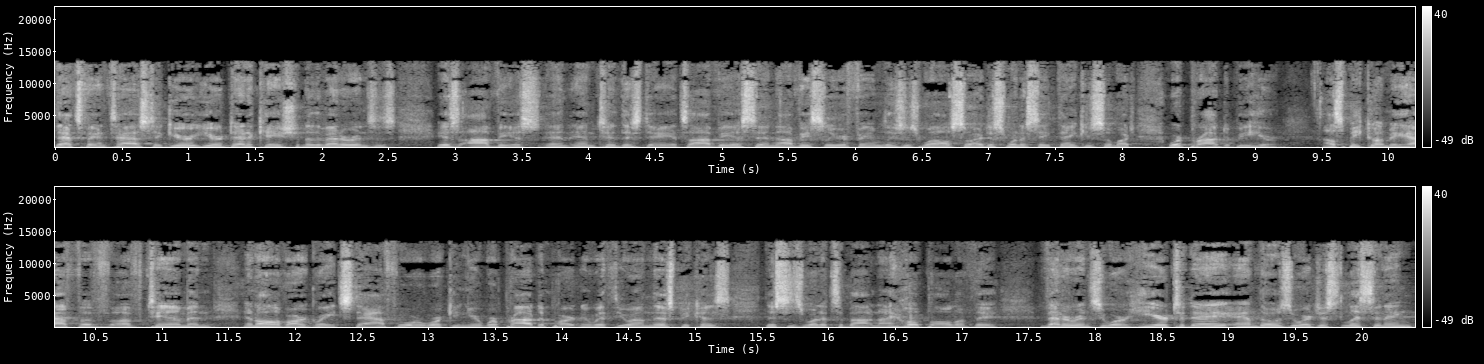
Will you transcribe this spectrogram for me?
That's fantastic. Your your dedication to the veterans is, is obvious, and, and to this day it's obvious, and obviously your families as well. So I just want to say thank you so much. We're proud to be here. I'll speak on behalf of, of Tim and, and all of our great staff who are working here. We're proud to partner with you on this because this is what it's about, and I hope all of the veterans who are here today and those who are just listening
